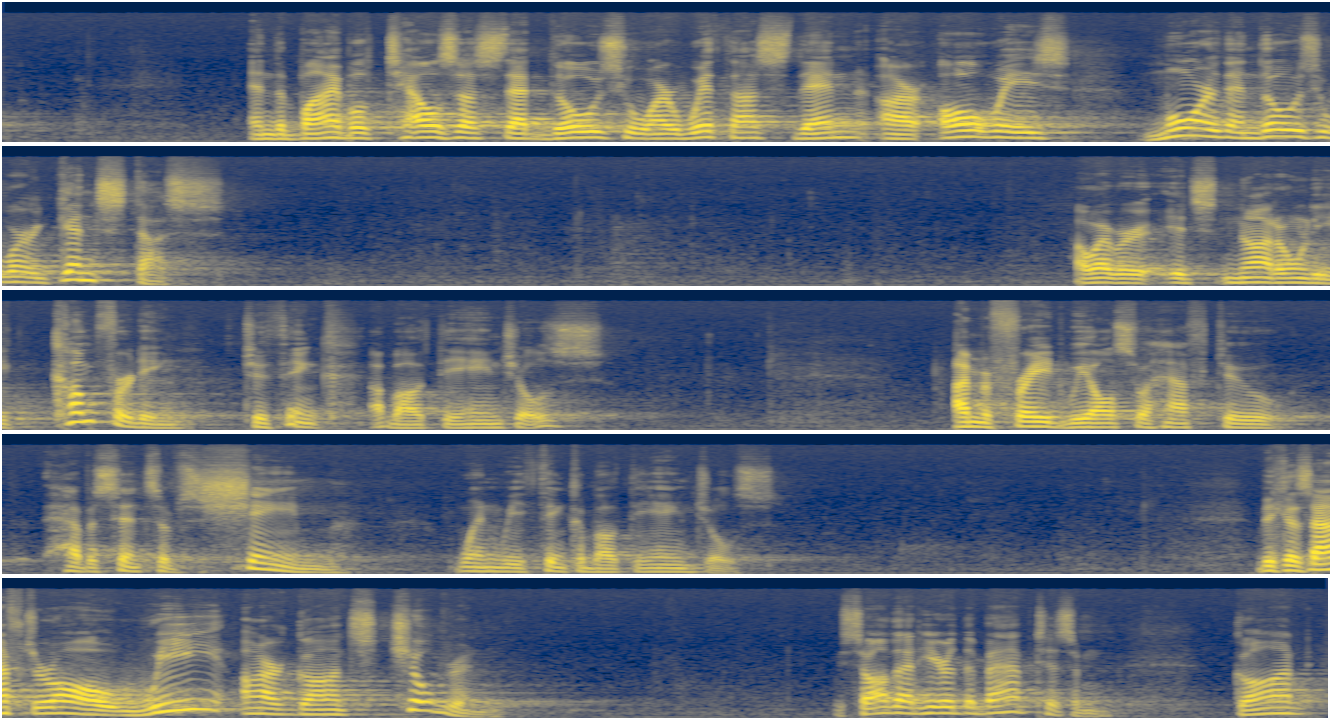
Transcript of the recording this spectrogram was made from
And the Bible tells us that those who are with us then are always more than those who are against us. However, it's not only comforting to think about the angels, I'm afraid we also have to have a sense of shame when we think about the angels. Because after all, we are God's children. We saw that here at the baptism. God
